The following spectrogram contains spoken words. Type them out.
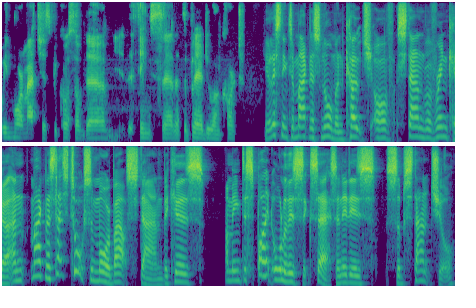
win more matches because of the the things uh, that the player do on court. You're listening to Magnus Norman, coach of Stan Wawrinka. And Magnus, let's talk some more about Stan because, I mean, despite all of his success, and it is substantial,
